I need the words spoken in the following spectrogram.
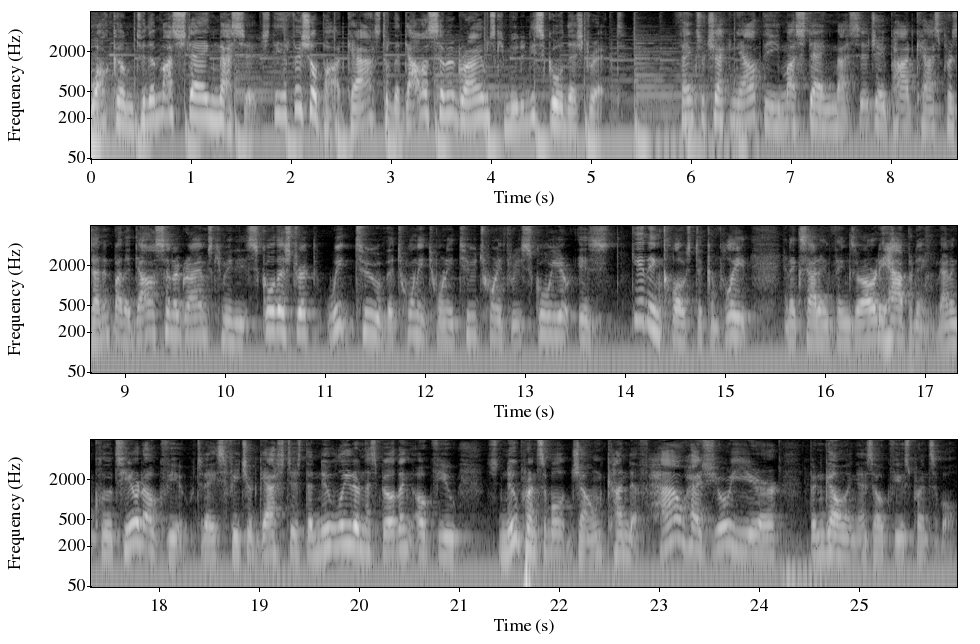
Welcome to the Mustang Message, the official podcast of the Dallas Center Grimes Community School District. Thanks for checking out the Mustang Message, a podcast presented by the Dallas Center Grimes Community School District. Week two of the 2022 23 school year is getting close to complete, and exciting things are already happening. That includes here at Oakview. Today's featured guest is the new leader in this building, Oakview's new principal, Joan Cundiff. How has your year been going as Oakview's principal?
